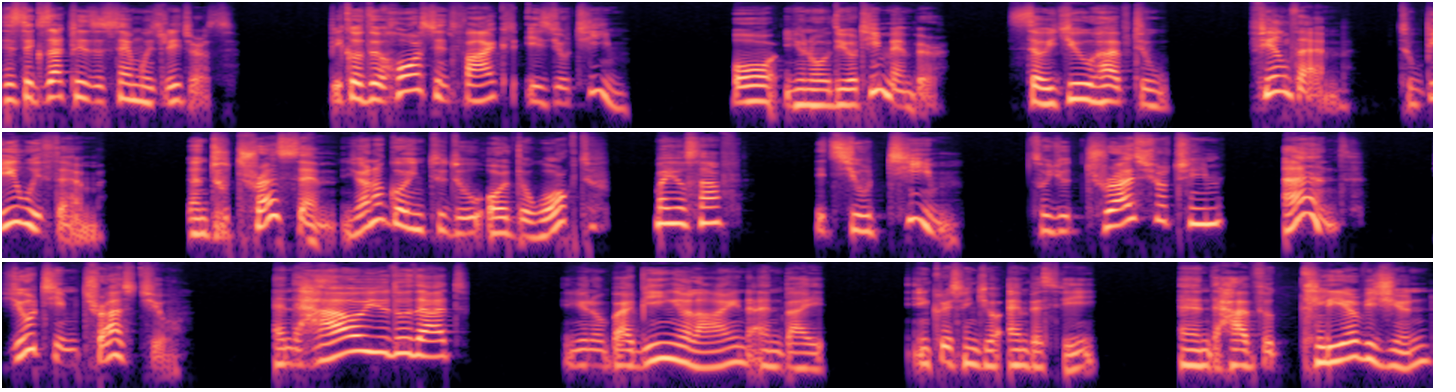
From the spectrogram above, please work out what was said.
It's exactly the same with leaders. Because the horse, in fact, is your team or, you know, your team member. So you have to feel them, to be with them, and to trust them. You're not going to do all the work by yourself. It's your team. So you trust your team and your team trusts you. And how you do that? You know, by being aligned and by increasing your empathy and have a clear vision.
